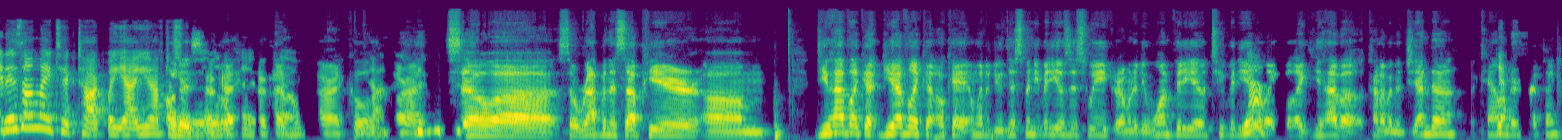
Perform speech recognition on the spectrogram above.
it is on my TikTok, but yeah, you have to oh, it is. Okay. Bit, okay. So. All right, cool. Yeah. All right. so uh so wrapping this up here. Um do you have like a do you have like a okay, I'm gonna do this many videos this week, or I'm gonna do one video, two video, yeah. like like you have a kind of an agenda, a calendar yes. type thing?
